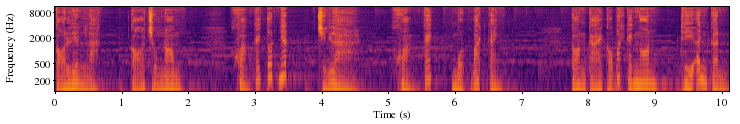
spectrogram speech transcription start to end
có liên lạc, có trông nom. Khoảng cách tốt nhất chính là khoảng cách một bát canh. Con cái có bát canh ngon thì ân cần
